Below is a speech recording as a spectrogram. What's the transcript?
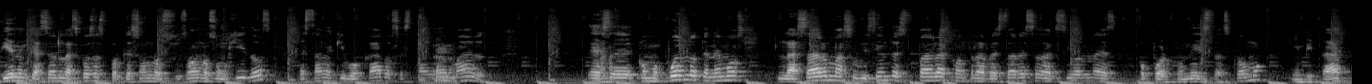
tienen que hacer las cosas porque son los, son los ungidos, están equivocados, están muy mal. como pueblo tenemos las armas suficientes para contrarrestar esas acciones oportunistas, como invitar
